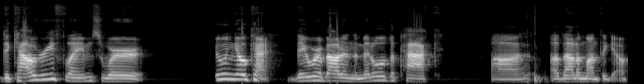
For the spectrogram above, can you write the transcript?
the Calgary Flames were doing okay. They were about in the middle of the pack uh, about a month ago.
